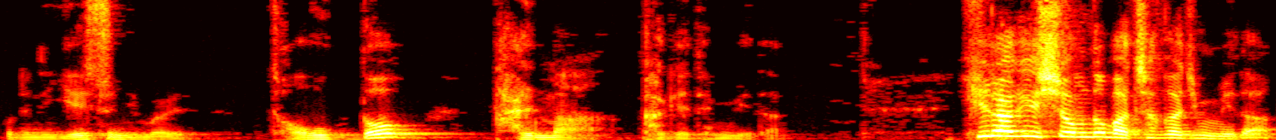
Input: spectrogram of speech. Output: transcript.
우리는 예수님을 더욱더 닮아가게 됩니다. 희락의 시험도 마찬가지입니다.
